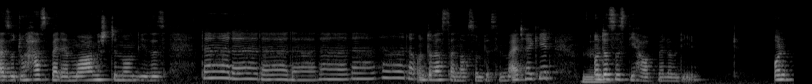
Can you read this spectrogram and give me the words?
Also du hast bei der Morgenstimmung dieses da da da da da da da und was dann noch so ein bisschen weitergeht. Mhm. Und das ist die Hauptmelodie. Und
